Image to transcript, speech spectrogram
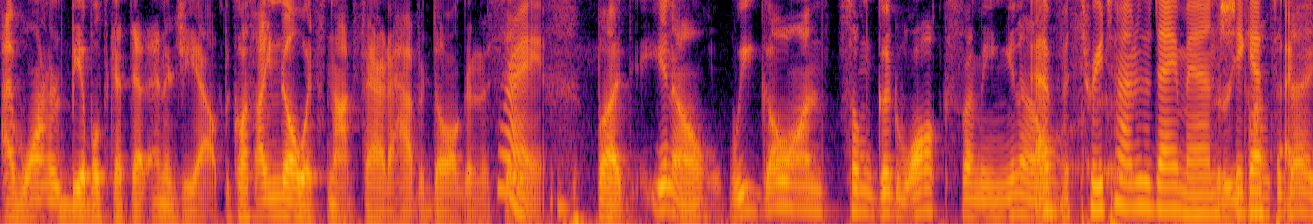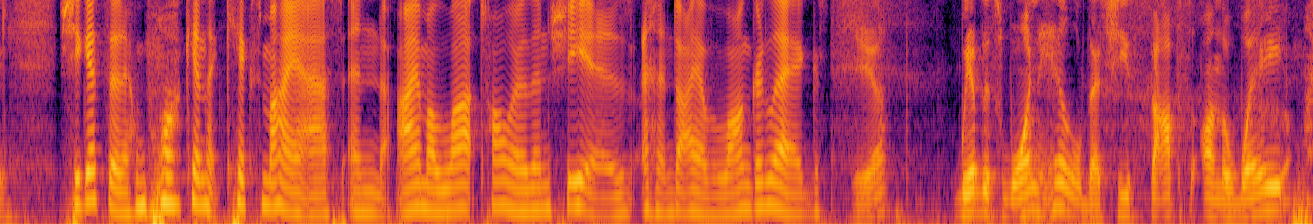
I want her to be able to get that energy out. Because I know it's not fair to have a dog in the city. Right. But you know, we go on some good walks. I mean, you know, Every, three times a day man Three she gets times a a, day. she gets a walk in that kicks my ass and i'm a lot taller than she is and i have longer legs yeah. We have this one hill that she stops on the way Oh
